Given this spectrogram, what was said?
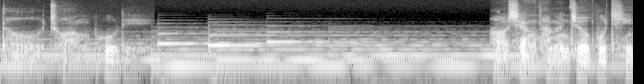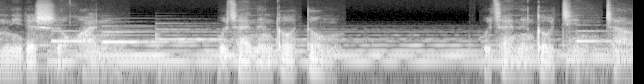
头、床铺里，好像他们就不听你的使唤，不再能够动，不再能够紧张。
